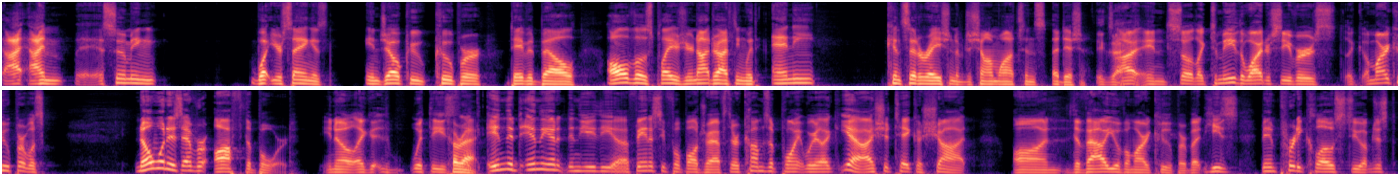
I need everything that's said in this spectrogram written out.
I, I'm assuming what you're saying is Njoku, Cooper, David Bell, all of those players you're not drafting with any consideration of Deshaun Watson's addition. exactly. I, and so, like to me, the wide receivers, like Amari Cooper was, no one is ever off the board. You know, like with these, Correct. like, in the in the in the, the uh, fantasy football draft, there comes a point where you're like, yeah, I should take a shot on the value of Amari Cooper, but he's been pretty close to. I'm just,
